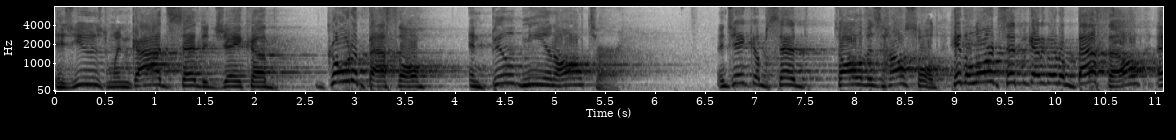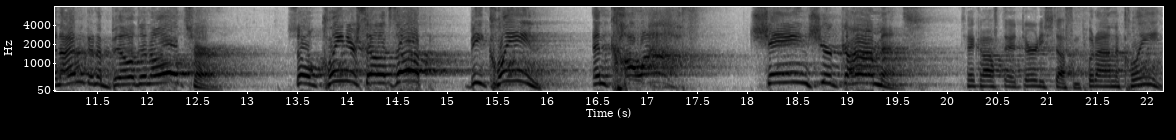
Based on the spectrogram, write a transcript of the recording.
is used when God said to Jacob, Go to Bethel and build me an altar. And Jacob said to all of his household, Hey, the Lord said we got to go to Bethel and I'm going to build an altar. So clean yourselves up be clean and kalaf. Change your garments. Take off that dirty stuff and put on the clean.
